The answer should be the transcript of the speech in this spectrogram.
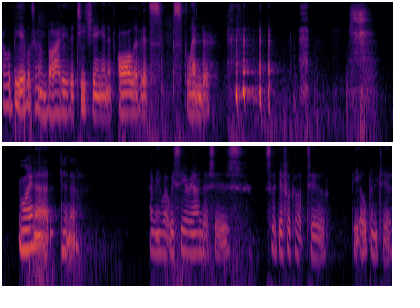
I will be able to embody the teaching in all of its splendor. Why not, you know? I mean, what we see around us is so difficult to be open to and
